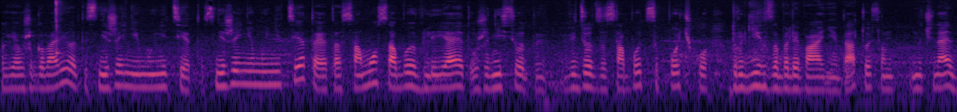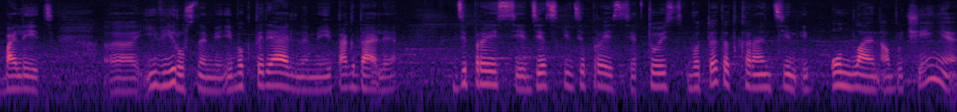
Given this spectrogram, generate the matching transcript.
Как я уже говорила, это снижение иммунитета. Снижение иммунитета – это само собой влияет, уже несет, ведет за собой цепочку других заболеваний, да, то есть он начинает болеть э, и вирусными, и бактериальными, и так далее. Депрессии, детские депрессии. То есть вот этот карантин и онлайн обучение,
